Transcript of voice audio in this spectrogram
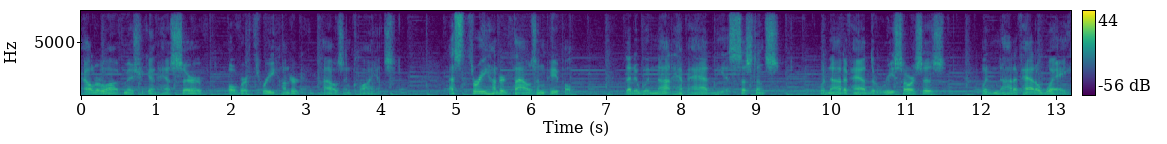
Elder Law of Michigan has served over 300,000 clients. That's 300,000 people that it would not have had the assistance would not have had the resources, would not have had a way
